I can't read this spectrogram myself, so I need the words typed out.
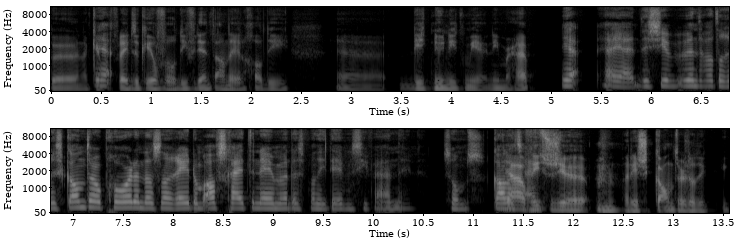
ook, uh, ik heb Ja. in het verleden natuurlijk heel veel dividendaandelen gehad die, die ik nu niet meer, niet meer heb. Ja, ja, ja, dus je bent er wat riskanter op geworden. Dat is dan reden om afscheid te nemen. Van die defensieve aandelen. Soms kan ja, het of zijn. niet zozeer riskanter, dat ik, ik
